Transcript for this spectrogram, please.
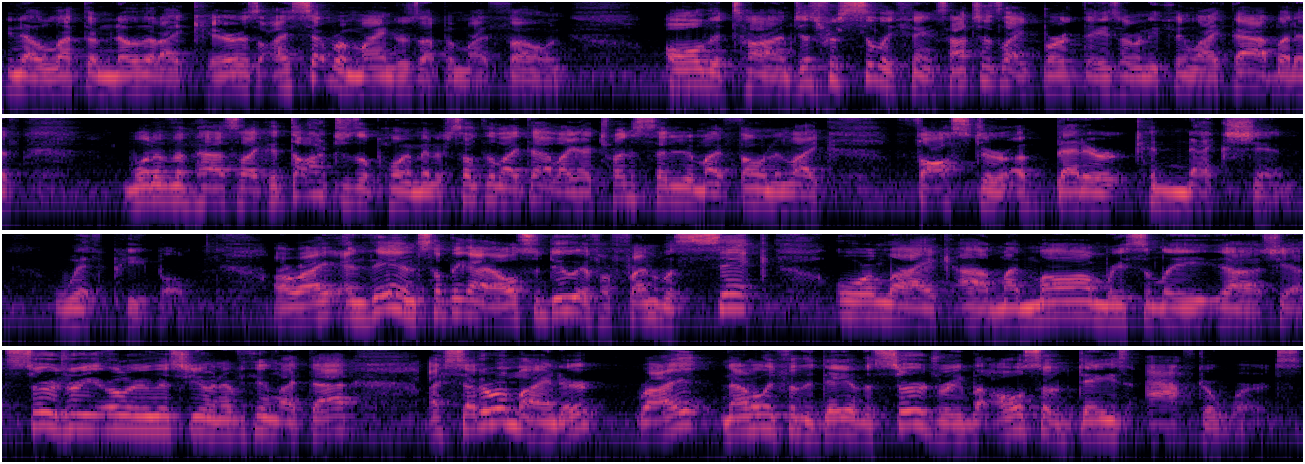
you know, let them know that I care is I set reminders up in my phone all the time, just for silly things, not just like birthdays or anything like that, but if one of them has like a doctor's appointment or something like that, like I try to set it in my phone and like foster a better connection with people, all right? And then something I also do, if a friend was sick or like uh, my mom recently, uh, she had surgery earlier this year and everything like that, I set a reminder, right? Not only for the day of the surgery, but also days afterwards,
